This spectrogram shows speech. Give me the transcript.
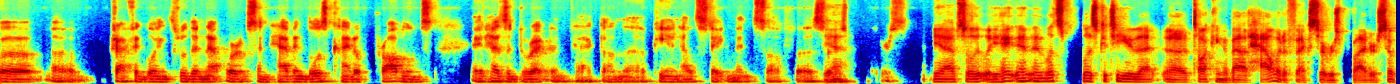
uh, uh, traffic going through the networks and having those kind of problems it has a direct impact on the p&l statements of uh, service yeah providers. Yeah, absolutely. Hey, and, and let's let's continue that uh, talking about how it affects service providers. So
